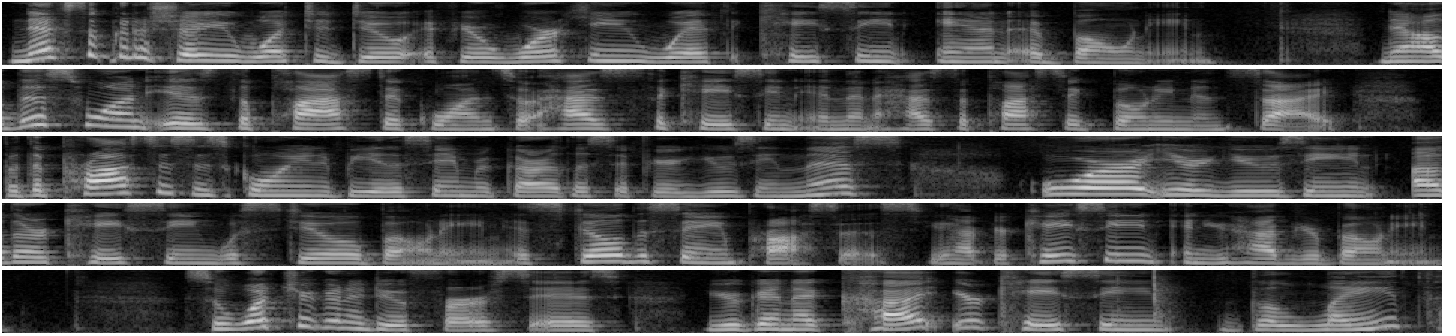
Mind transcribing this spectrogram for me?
Next, I'm going to show you what to do if you're working with casing and a boning. Now this one is the plastic one, so it has the casing and then it has the plastic boning inside. But the process is going to be the same regardless if you're using this or you're using other casing with steel boning. It's still the same process. You have your casing and you have your boning. So what you're going to do first is you're going to cut your casing the length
